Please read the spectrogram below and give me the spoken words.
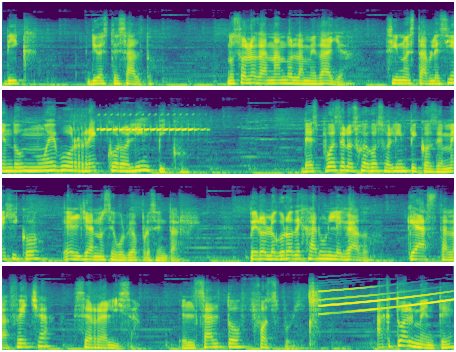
Dick dio este salto, no solo ganando la medalla, sino estableciendo un nuevo récord olímpico. Después de los Juegos Olímpicos de México, él ya no se volvió a presentar, pero logró dejar un legado que hasta la fecha se realiza, el salto Fosbury. Actualmente,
